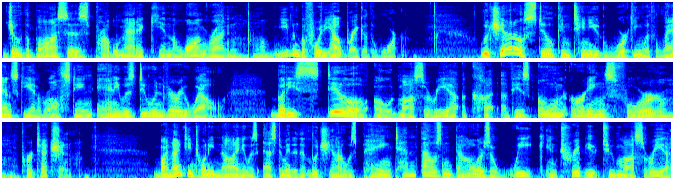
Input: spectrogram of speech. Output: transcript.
Joe the Boss as problematic in the long run, um, even before the outbreak of the war. Luciano still continued working with Lansky and Rothstein, and he was doing very well but he still owed Masseria a cut of his own earnings for protection. By 1929, it was estimated that Luciano was paying $10,000 a week in tribute to Masseria,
